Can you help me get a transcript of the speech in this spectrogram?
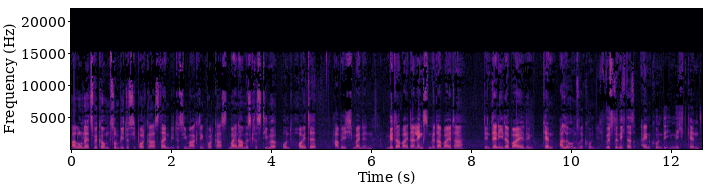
Hallo und herzlich willkommen zum B2C Podcast, dein B2C Marketing Podcast. Mein Name ist Christine und heute habe ich meinen Mitarbeiter, längsten Mitarbeiter, den Danny dabei. Den kennen alle unsere Kunden. Ich wüsste nicht, dass ein Kunde ihn nicht kennt.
